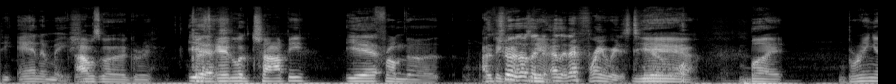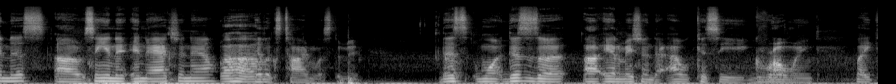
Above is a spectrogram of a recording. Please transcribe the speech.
the animation. I was going to agree. Yeah. it looked choppy yeah, from the. I the think trailer. I was, like, yeah. I was like, that frame rate is terrible. Yeah, but bringing this, uh, seeing it in action now, Uh-huh. it looks timeless to me. This one, this is a uh, animation that I could see growing. Like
